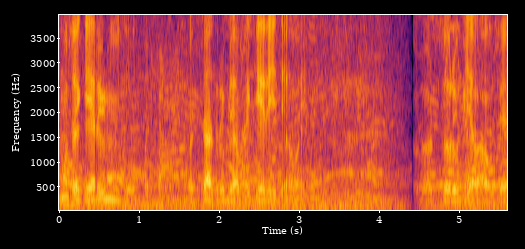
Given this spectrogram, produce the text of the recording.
શું છે કેરીનું તો પચાસ રૂપિયા ભાઈ કેરી છે ભાઈ. દોઢસો રૂપિયા ભાવ છે.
